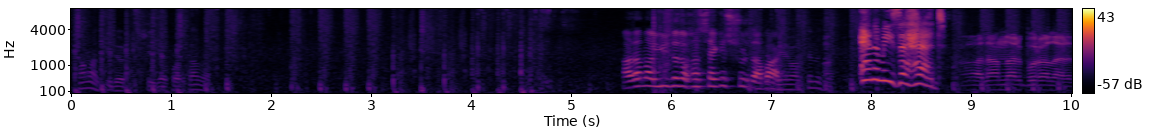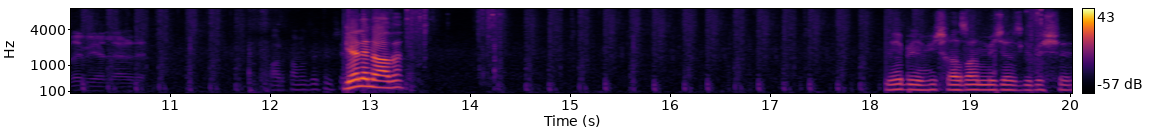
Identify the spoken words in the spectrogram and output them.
sıkamaz ki dört kişiyle korkarlar. Adamlar %98 şurada bak. Tepeye baksanıza. Enemies ahead! Adamlar buralarda bir yerlerde. Arkamızda kimse yok. Gelin abi. Ne bileyim hiç kazanmayacağız gibi şey. Abi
